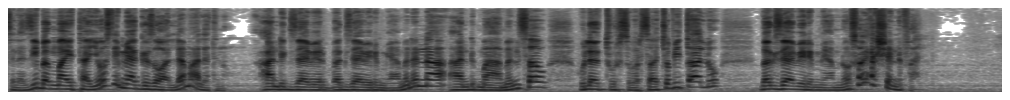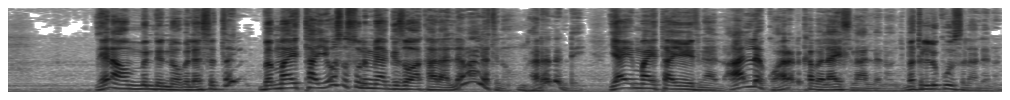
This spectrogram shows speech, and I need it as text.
ስለዚህ በማይታየው ውስጥ የሚያግዘው አለ ማለት ነው። አንድ እግዚአብሔር በእግዚአብሔር የሚያምንና አንድ ማያምን ሰው ሁለቱ እርስ በርሳቸው ቢጣሉ በእግዚአብሔር የሚያምነው ሰው ያሸንፋል። ዜና አሁን ምንድን ነው ብለህ ስትል በማይታየው ውስጥ እሱን የሚያግዘው አካል አለ ማለት ነው አይደል እንዴ? ያ የማይታየው የት ነው ያለው? አለ እኮ አይደል? ከበላይ ስላለ ነው እንጂ በትልቁ ስላለ ነው።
